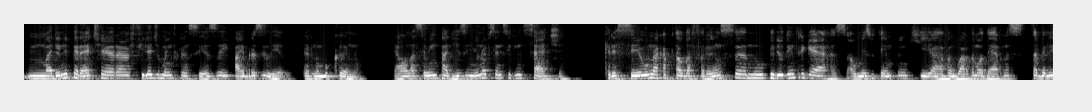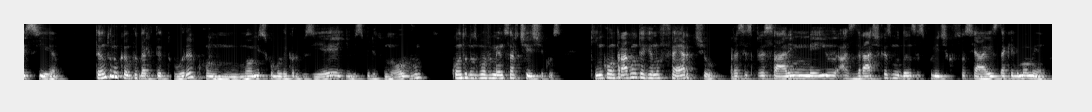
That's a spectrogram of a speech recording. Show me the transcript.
Mariane Peretti era filha de mãe francesa e pai brasileiro, pernambucano. Ela nasceu em Paris em 1927 cresceu na capital da França no período entre guerras, ao mesmo tempo em que a vanguarda moderna se estabelecia, tanto no campo da arquitetura, com nomes como Le Corbusier e o Espírito Novo, quanto nos movimentos artísticos, que encontravam terreno fértil para se expressarem em meio às drásticas mudanças políticos sociais daquele momento.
